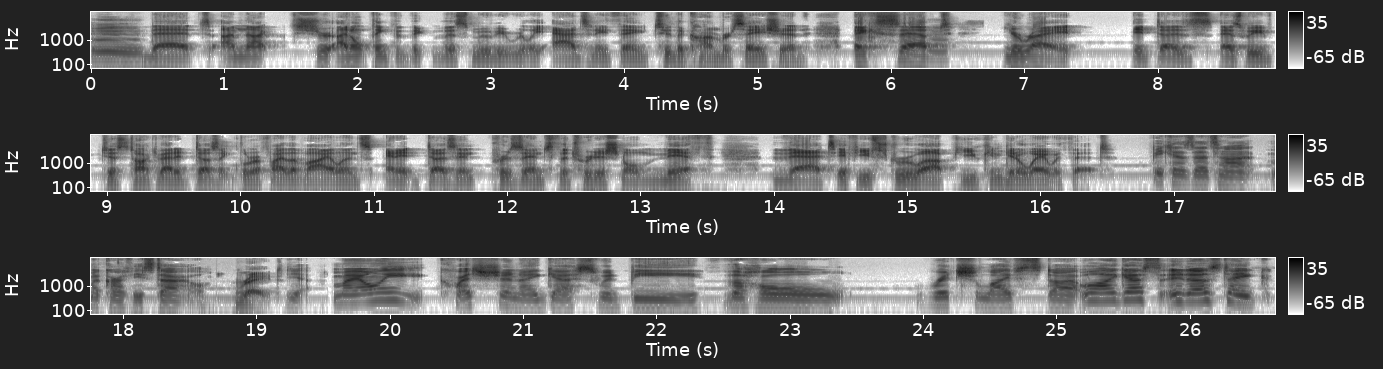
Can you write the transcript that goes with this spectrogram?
Mm. That I'm not sure. I don't think that the, this movie really adds anything to the conversation, except you're right. It does, as we've just talked about, it doesn't glorify the violence and it doesn't present the traditional myth that if you screw up, you can get away with it. Because that's not McCarthy style. Right. Yeah. My only question, I guess, would be the whole rich lifestyle. Well, I guess it does take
